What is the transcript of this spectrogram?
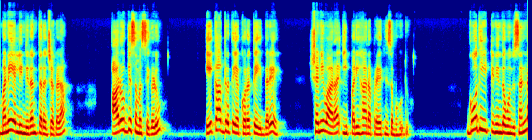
ಮನೆಯಲ್ಲಿ ನಿರಂತರ ಜಗಳ, ಆರೋಗ್ಯ ಸಮಸ್ಯೆಗಳು, ಏಕಾಗ್ರತೆಯ ಕೊರತೆ ಇದ್ದರೆ ಶನಿವಾರ ಈ ಪರಿಹಾರ ಪ್ರಯತ್ನಿಸಬಹುದು. ಗೋಧಿ ಹಿಟ್ಟಿನಿಂದ ಒಂದು ಸಣ್ಣ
